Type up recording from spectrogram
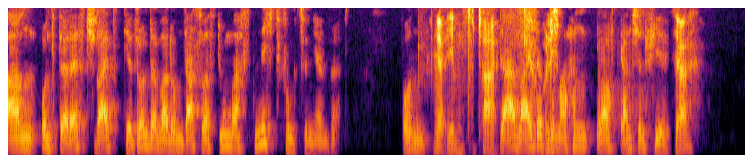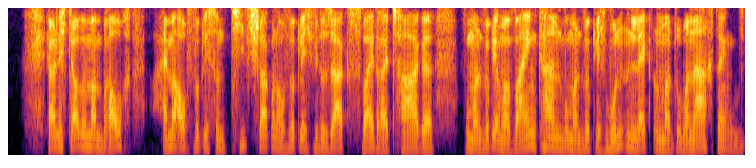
Ähm, und der Rest schreibt dir drunter, warum das, was du machst, nicht funktionieren wird. Und ja, eben, total. Da weiterzumachen, braucht ganz schön viel. Ja. Ja, und ich glaube, man braucht einmal auch wirklich so einen Tiefschlag und auch wirklich, wie du sagst, zwei, drei Tage, wo man wirklich auch mal weinen kann, wo man wirklich Wunden leckt und mal drüber nachdenkt,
